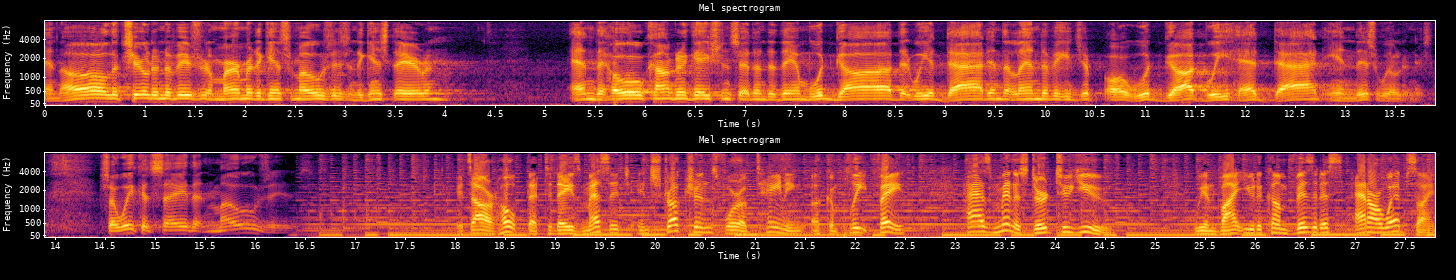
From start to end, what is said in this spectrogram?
and all the children of Israel murmured against Moses and against Aaron. And the whole congregation said unto them, Would God that we had died in the land of Egypt, or would God we had died in this wilderness? So we could say that Moses. It's our hope that today's message, Instructions for Obtaining a Complete Faith, has ministered to you. We invite you to come visit us at our website,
